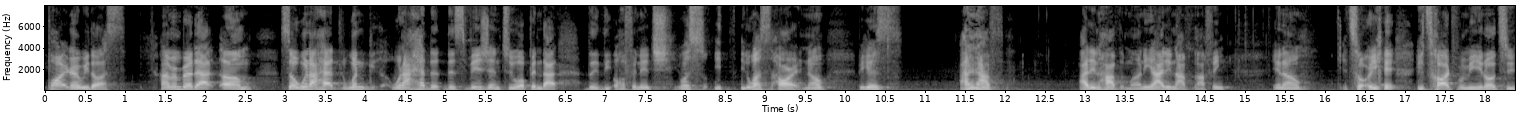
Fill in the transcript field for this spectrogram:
partner with us. I remember that. Um, so when I had when when I had the, this vision to open that the, the orphanage, it was it, it was hard, you know, because I didn't have I didn't have the money. I didn't have nothing, you know. It's it's hard for me, you know, to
